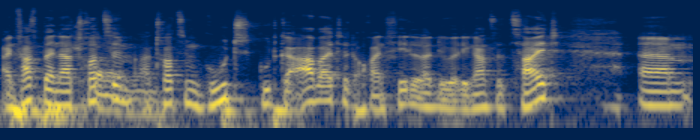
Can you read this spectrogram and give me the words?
Ein Fassbender hat trotzdem, hat trotzdem gut, gut gearbeitet, auch ein Fehler hat über die ganze Zeit. Ähm,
